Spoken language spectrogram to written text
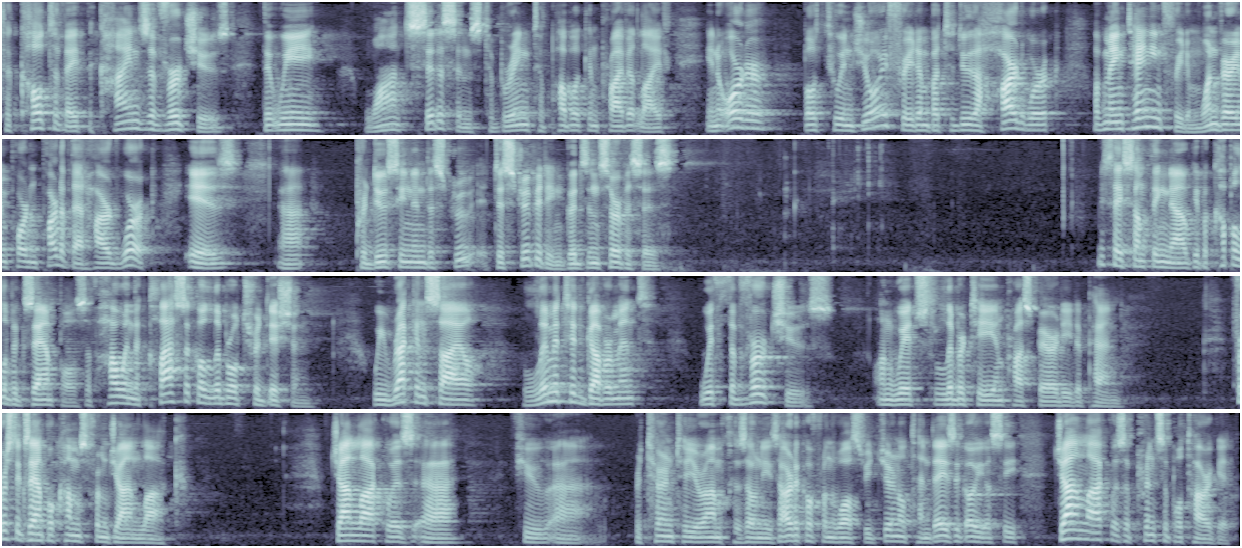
to cultivate the kinds of virtues that we want citizens to bring to public and private life in order both to enjoy freedom but to do the hard work of maintaining freedom. One very important part of that hard work is uh, producing and distri- distributing goods and services. Let me say something now, give a couple of examples of how, in the classical liberal tradition, we reconcile limited government with the virtues on which liberty and prosperity depend. First example comes from John Locke. John Locke was, uh, if you uh, return to Yoram Hazony's article from the Wall Street Journal 10 days ago, you'll see John Locke was a principal target.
